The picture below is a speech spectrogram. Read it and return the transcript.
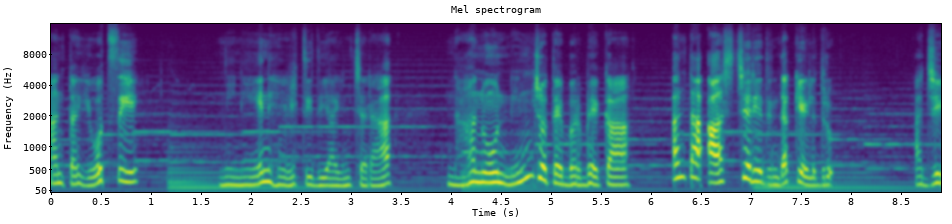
ಅಂತ ಯೋಚಿಸಿ. ನೀನೇನ್ ಹೇಳ್ತಿದೀಯಾ ಇಂಚರ? ನಾನು ನಿನ್ ಜೊತೆ ಬರ್ಬೇಕಾ ಅಂತ ಆಶ್ಚರ್ಯದಿಂದ ಕೇಳಿದ್ರು. ಅಜ್ಜಿ,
